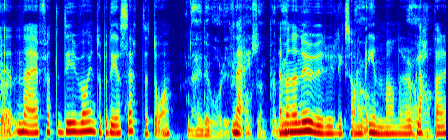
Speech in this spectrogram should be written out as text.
heller? Att, nej, för att det var ju inte på det sättet då. Nej, det var det ju Nej. förstås inte. Jag menar nu är det ju liksom Ja. invandrare och Ja. blattar.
